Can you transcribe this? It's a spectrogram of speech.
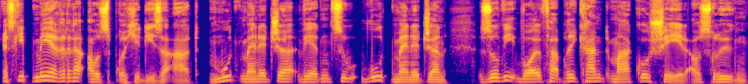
Es gibt mehrere Ausbrüche dieser Art. Mutmanager werden zu Wutmanagern, so wie Wollfabrikant Marco Scheel aus Rügen.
